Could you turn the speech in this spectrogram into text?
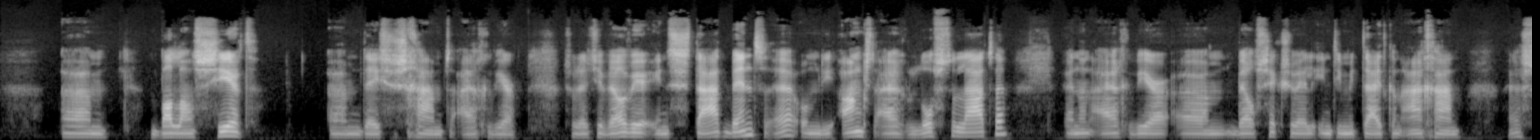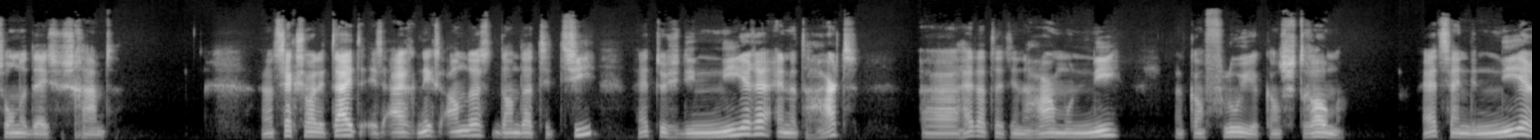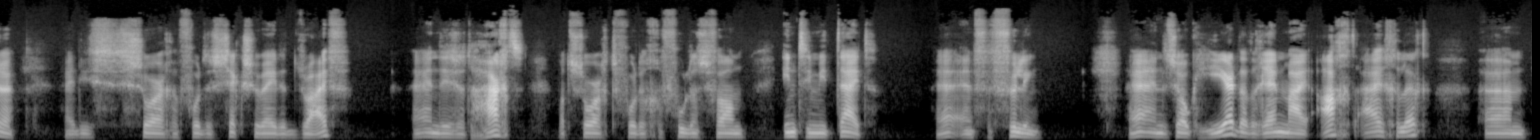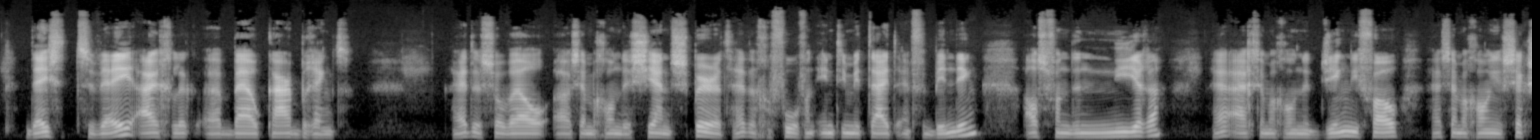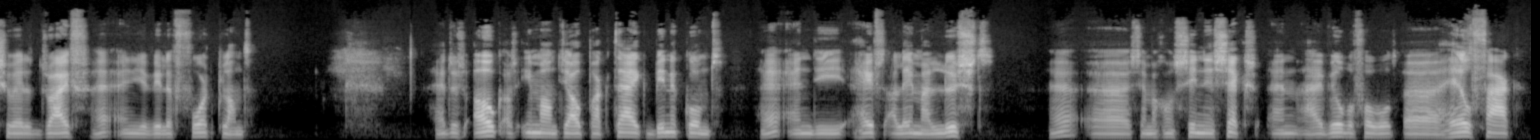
um, balanceert um, deze schaamte eigenlijk weer. Zodat je wel weer in staat bent hè, om die angst eigenlijk los te laten. En dan eigenlijk weer um, wel seksuele intimiteit kan aangaan hè, zonder deze schaamte. Want seksualiteit is eigenlijk niks anders dan dat de chi hè, tussen die nieren en het hart, uh, hè, dat het in harmonie uh, kan vloeien, kan stromen. Het zijn de nieren die zorgen voor de seksuele drive. En het is het hart wat zorgt voor de gevoelens van intimiteit en vervulling. En het is ook hier dat Renmai 8 eigenlijk ehm, deze twee eigenlijk uh, bij elkaar brengt. dus zowel uh, zeg maar gewoon de Shen Spirit, het gevoel van intimiteit en verbinding, als van de nieren, Eigenlijk zeg maar gewoon het Jing-niveau, zeg maar gewoon je seksuele drive en je willen voortplanten. Dus ook als iemand jouw praktijk binnenkomt en die heeft alleen maar lust, uh, zeg maar gewoon zin in seks en hij wil bijvoorbeeld uh, heel vaak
